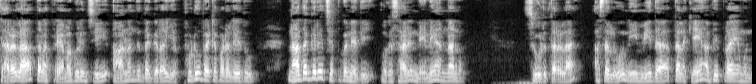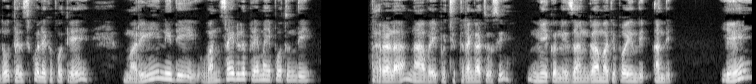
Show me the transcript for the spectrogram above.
తరళ తన ప్రేమ గురించి ఆనంద్ దగ్గర ఎప్పుడూ బయటపడలేదు. నా దగ్గరే చెప్పుకునేది ఒకసారి నేనే అన్నాను. చూడు తరళ అసలు నీ మీద తనకేం అభిప్రాయం ఉందో తెలుసుకోలేకపోతే మరీ నీది వన్ సైడెడ్ ప్రేమ అయిపోతుంది. తరళ నా వైపు చిత్రంగా చూసి నీకు నిజంగా మతిపోయింది అంది. ఏ?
